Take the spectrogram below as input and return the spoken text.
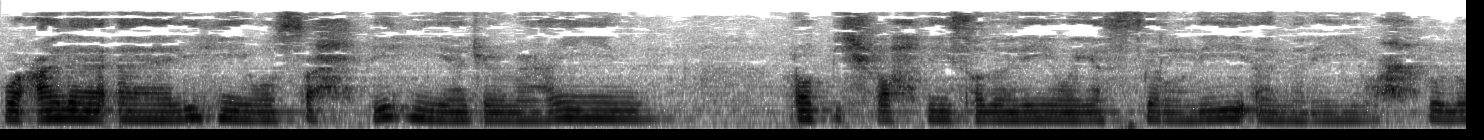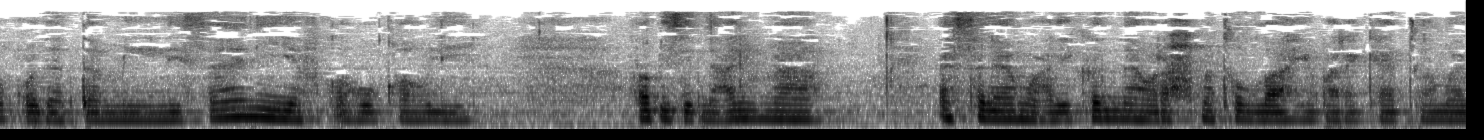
wa ala alihi wa sahbihi ajma'in. رب اشرح لي صدري ويسر لي أمري واحلل عقدة من لساني يفقه قولي رب زدنا علما alaikum wa rahmatullahi wa barakatuh. My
